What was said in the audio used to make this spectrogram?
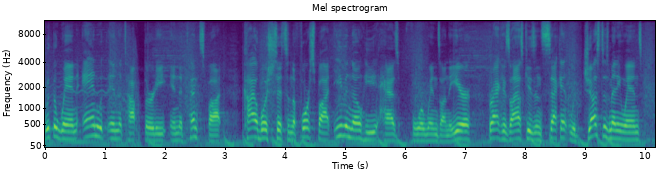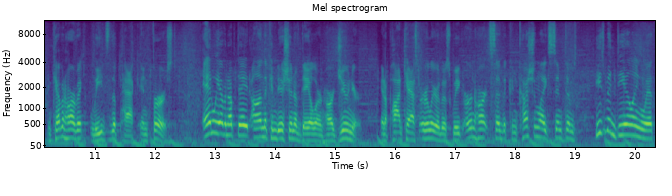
with the win and within the top 30 in the 10th spot. Kyle Busch sits in the fourth spot, even though he has four wins on the year. Brad Keselowski is in second with just as many wins, and Kevin Harvick leads the pack in first. And we have an update on the condition of Dale Earnhardt Jr. In a podcast earlier this week, Earnhardt said the concussion like symptoms he's been dealing with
